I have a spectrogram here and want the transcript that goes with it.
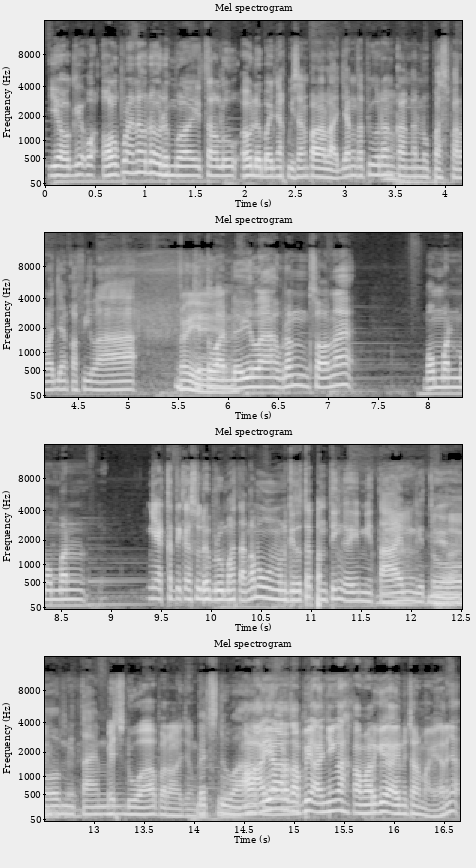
ya oke, wa- walaupun enak udah udah mulai terlalu, eh, udah banyak pisan para lajang, tapi orang kangen nupas para lajang ke villa, Oh, iya, gitu iya. deui lah, orang soalnya momen-momen ya ketika sudah berumah tangga momen gitu teh penting kayak me time gitu, iya, me time. Batch 2 para lajang Batch batch 2. dua. Malayar tapi anjing ah kamar ge anu can mayarnya.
